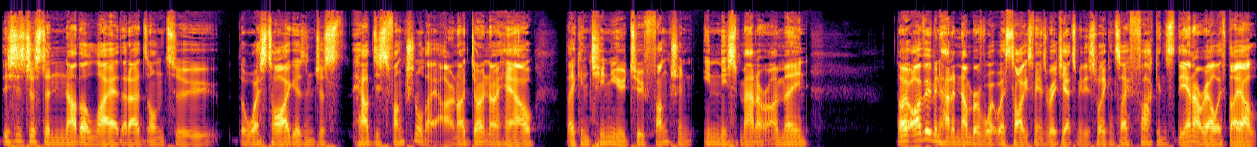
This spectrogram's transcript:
this is just another layer that adds on to the West Tigers and just how dysfunctional they are. And I don't know how they continue to function in this manner. I mean, I've even had a number of West Tigers fans reach out to me this week and say, fucking the NRL, if they are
